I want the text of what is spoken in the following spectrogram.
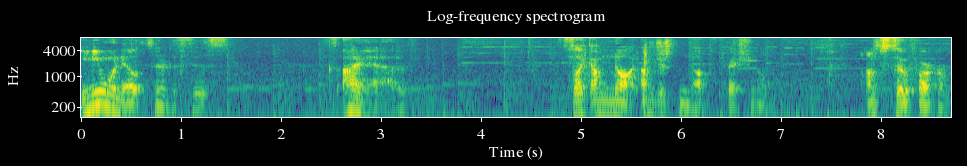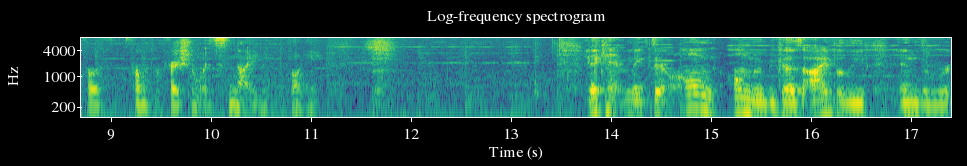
anyone else noticed this? Because I have. It's like I'm not, I'm just not professional. I'm so far from, from professional, it's not even funny. They can't make their own own move because I believe in the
